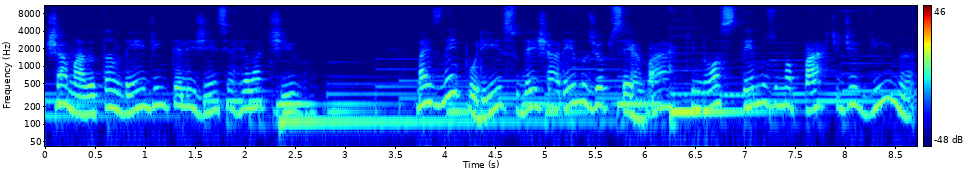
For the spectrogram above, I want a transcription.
chamada também de inteligência relativa. Mas nem por isso deixaremos de observar que nós temos uma parte divina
